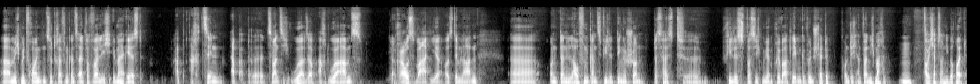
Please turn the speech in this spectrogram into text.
äh, mich mit Freunden zu treffen, ganz einfach, weil ich immer erst ab 18, ab, ab äh, 20 Uhr, also ab 8 Uhr abends raus war hier aus dem Laden äh, und dann laufen ganz viele Dinge schon. Das heißt, äh, vieles, was ich mir im Privatleben gewünscht hätte, konnte ich einfach nicht machen. Mhm. Aber ich habe es auch nie bereut.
